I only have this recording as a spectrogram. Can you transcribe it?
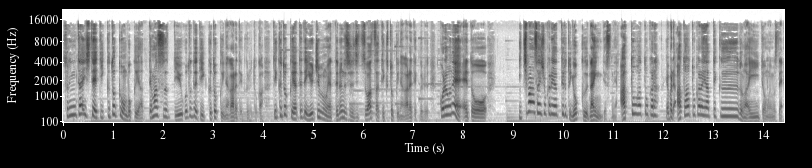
それに対して TikTok も僕やってますっていうことで TikTok に流れてくるとか、TikTok やってて YouTube もやってるんですよ、実はって TikTok に流れてくる。これをね、えっと、一番最初からやってると良くないんですね。後々から、やっぱり後々からやっていくのがいいと思いますね。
